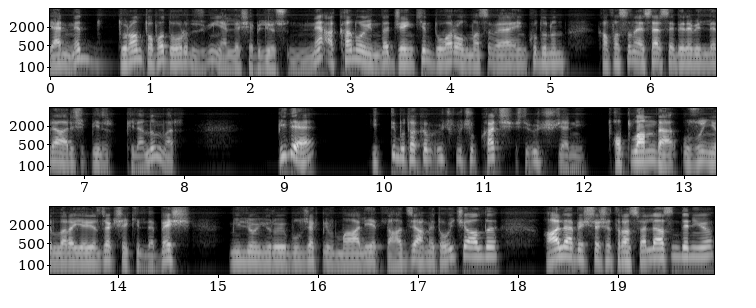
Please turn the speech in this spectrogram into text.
Yani ne duran topa doğru düzgün yerleşebiliyorsun. Ne akan oyunda Cenk'in duvar olması veya Enkudu'nun kafasına eserse birebirleri hariç bir planım var. Bir de gitti bu takım 3.5 kaç işte 3 yani toplamda uzun yıllara yayılacak şekilde 5 milyon euroyu bulacak bir maliyetle Hacı Ahmetoviç'i aldı. Hala Beşiktaş'a transfer lazım deniyor.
